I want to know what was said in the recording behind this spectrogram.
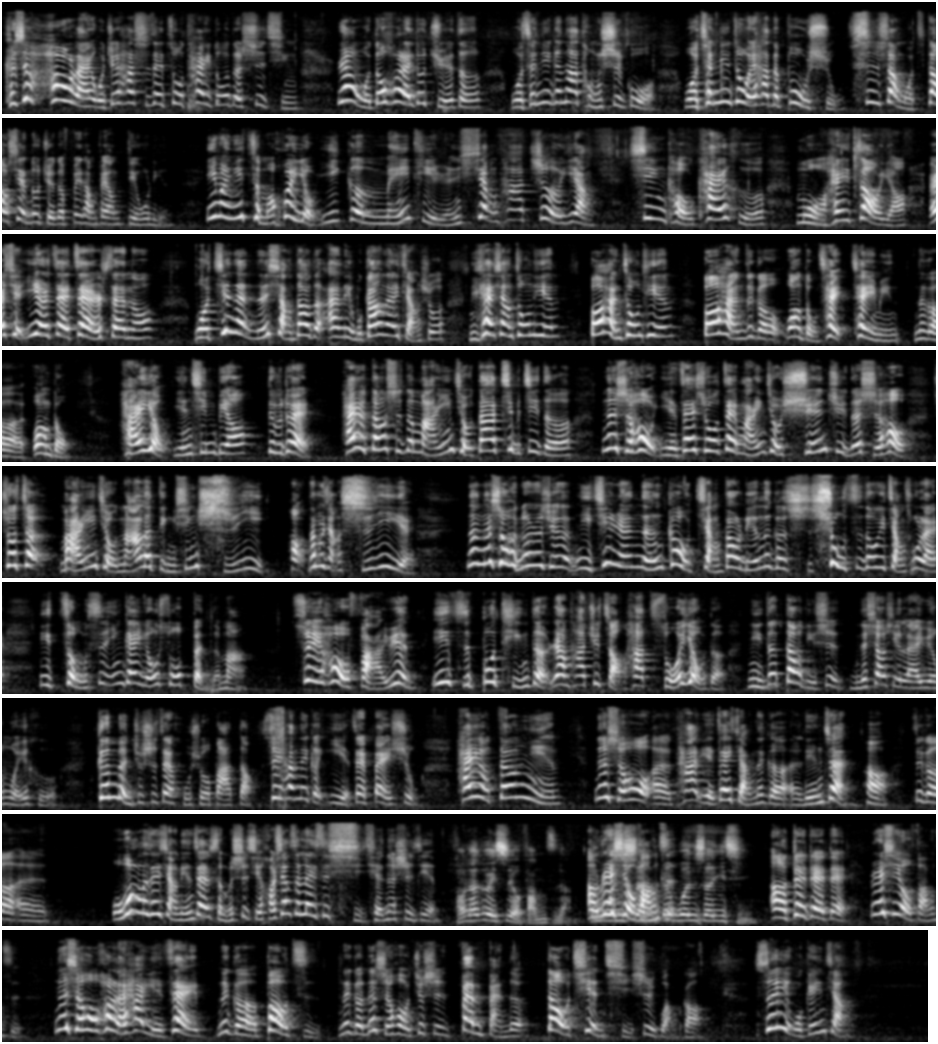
可是后来，我觉得他实在做太多的事情，让我都后来都觉得，我曾经跟他同事过，我曾经作为他的部属，事实上我到现在都觉得非常非常丢脸。因为你怎么会有一个媒体人像他这样信口开河？抹黑造谣，而且一而再再而三哦！我现在能想到的案例，我刚刚在讲说，你看像中天，包含中天，包含这个旺董蔡蔡衍明那个旺董，还有严清标，对不对？还有当时的马英九，大家记不记得？那时候也在说，在马英九选举的时候，说这马英九拿了顶薪十亿，好，他们讲十亿耶。那那时候很多人觉得，你竟然能够讲到连那个数字都给讲出来。你总是应该有所本的嘛。最后法院一直不停的让他去找他所有的，你的到底是你的消息来源为何？根本就是在胡说八道。所以他那个也在败诉。还有当年那时候，呃，他也在讲那个呃连战哈，这个呃，我忘了在讲连战什么事情，好像是类似洗钱的事件。好像在瑞士有房子啊。哦，瑞士有房子，跟温生一起。哦，对对对，瑞士有房子。那时候，后来他也在那个报纸，那个那时候就是半版的道歉启事广告。所以我跟你讲，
